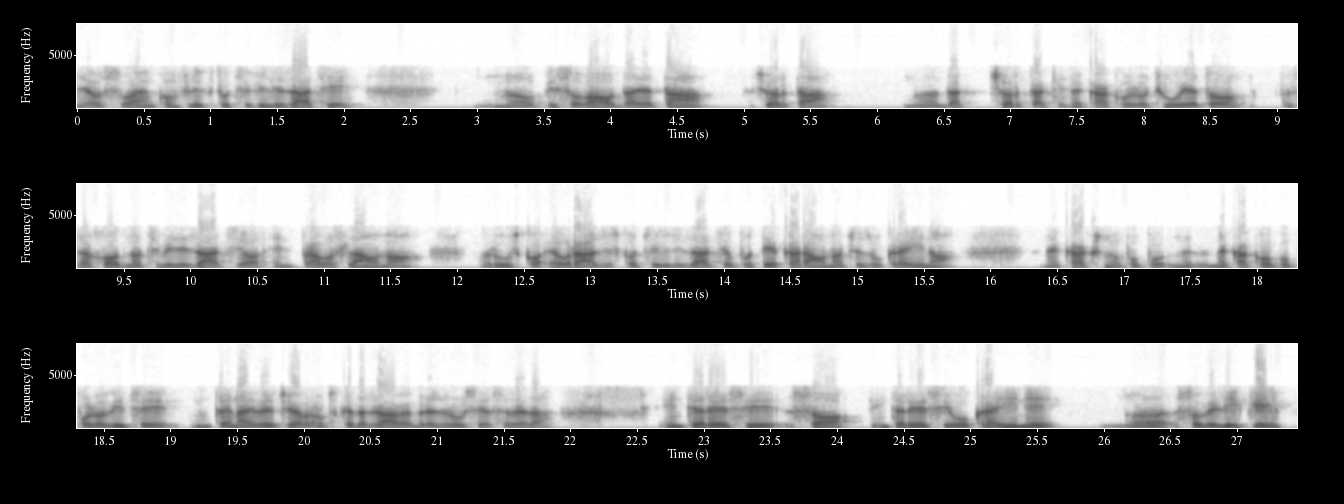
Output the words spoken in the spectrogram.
je v svojem konfliktu civilizacij opisoval, da je ta črta da črta, ki nekako ločuje to zahodno civilizacijo in pravoslavno rusko-eurazijsko civilizacijo, poteka ravno čez Ukrajino, po, nekako po polovici te največje evropske države, brez Rusije, seveda. Interesi, so, interesi v Ukrajini uh, so veliki, uh,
